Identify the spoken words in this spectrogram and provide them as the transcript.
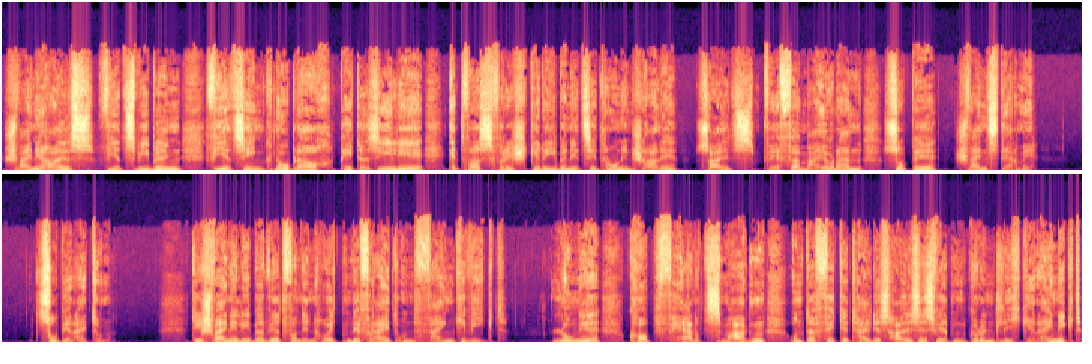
Schweinehals, vier Zwiebeln, vier Zehen Knoblauch, Petersilie, etwas frisch geriebene Zitronenschale, Salz, Pfeffer, Majoran, Suppe, Schweinsdärme. Zubereitung. Die Schweineleber wird von den Häuten befreit und fein gewiegt. Lunge, Kopf, Herz, Magen und der fette Teil des Halses werden gründlich gereinigt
